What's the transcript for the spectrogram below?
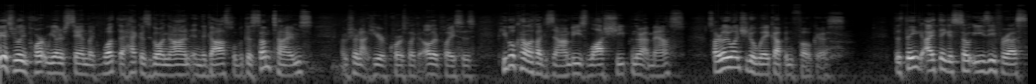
I think it's really important we understand like what the heck is going on in the gospel because sometimes, I'm sure not here, of course, but like other places, people kind of look like zombies, lost sheep when they're at mass. So I really want you to wake up and focus. The thing I think is so easy for us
